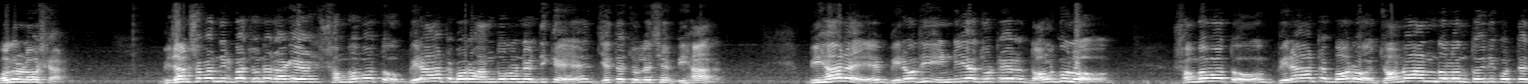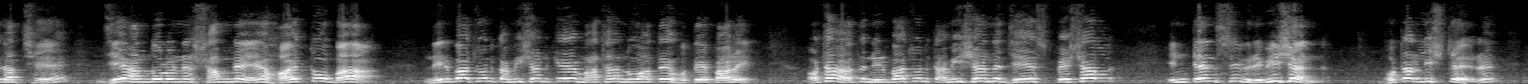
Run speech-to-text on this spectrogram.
বন্ধুরা, নমস্কার। বিধানসভা নির্বাচনের আগে সম্ভবত বিরাট বড় আন্দোলনের দিকে যেতে চলেছে বিহার। বিহারে বিরোধী ইন্ডিয়া জোটের দলগুলো সম্ভবত বিরাট বড় জন আন্দোলন তৈরি করতে যাচ্ছে। যে আন্দোলনের সামনে হয়তো বা নির্বাচন কমিশনকে মাথা নোয়াতে হতে পারে। অর্থাৎ নির্বাচন কমিশন যে স্পেশাল ইন্টেন্সিভ রিভিশন ভোটার লিস্টের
